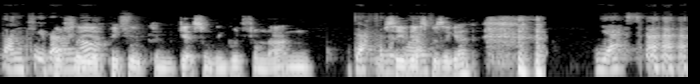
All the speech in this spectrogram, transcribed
thank you very hopefully much. Uh, people can get something good from that and definitely see the oscars again yes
